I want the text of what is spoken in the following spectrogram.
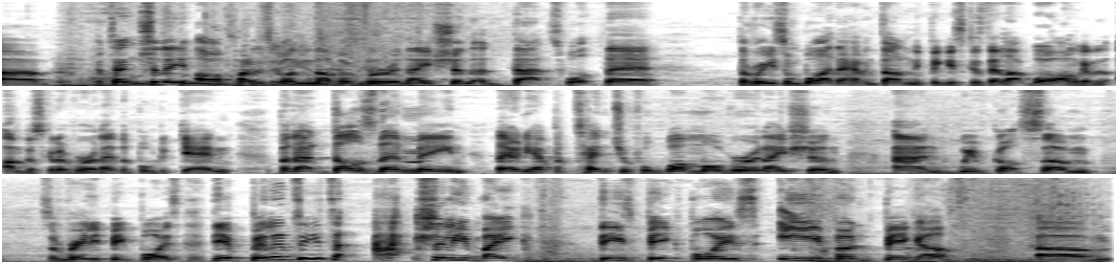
Um, potentially our opponent's got another ruination and that's what they're the reason why they haven't done anything is because they're like, well, I'm gonna, I'm just gonna ruinate the board again. But that does then mean they only have potential for one more ruination, and we've got some some really big boys. The ability to actually make these big boys even bigger um,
